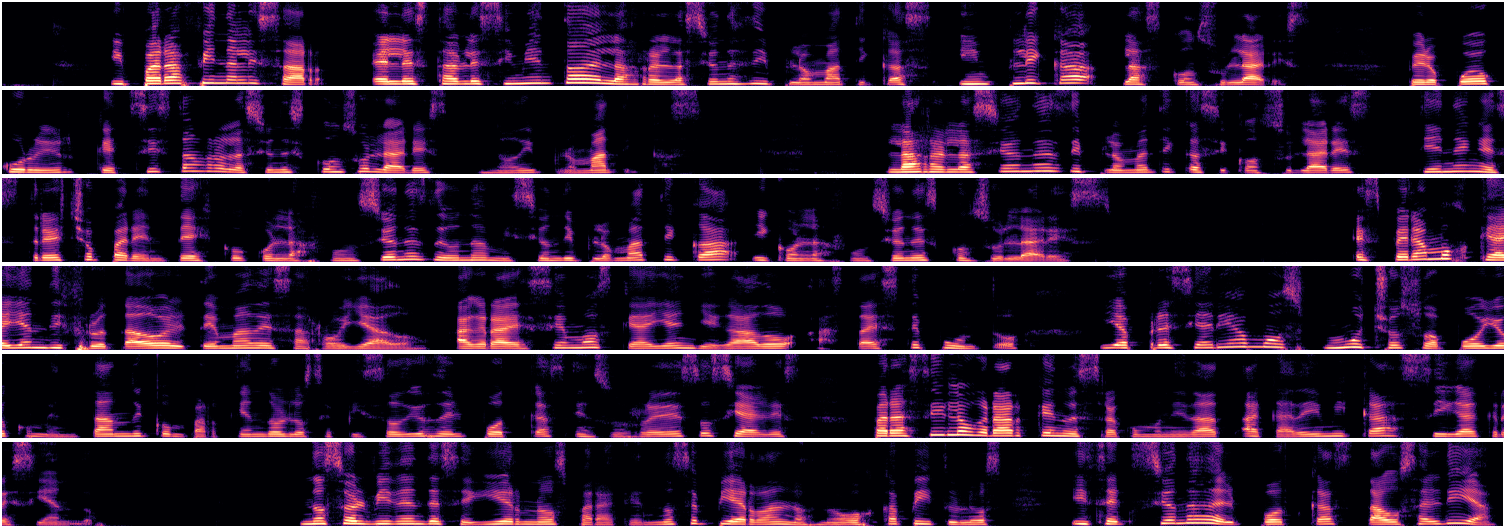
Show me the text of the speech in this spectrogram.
Y para finalizar, el establecimiento de las relaciones diplomáticas implica las consulares, pero puede ocurrir que existan relaciones consulares y no diplomáticas. Las relaciones diplomáticas y consulares tienen estrecho parentesco con las funciones de una misión diplomática y con las funciones consulares. Esperamos que hayan disfrutado el tema desarrollado. Agradecemos que hayan llegado hasta este punto y apreciaríamos mucho su apoyo comentando y compartiendo los episodios del podcast en sus redes sociales para así lograr que nuestra comunidad académica siga creciendo. No se olviden de seguirnos para que no se pierdan los nuevos capítulos y secciones del podcast Taos al Día.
